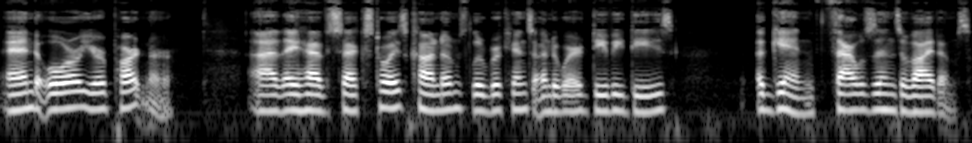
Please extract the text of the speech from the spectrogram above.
and or your partner. Uh, they have sex toys, condoms, lubricants, underwear, DVDs, Again, thousands of items.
